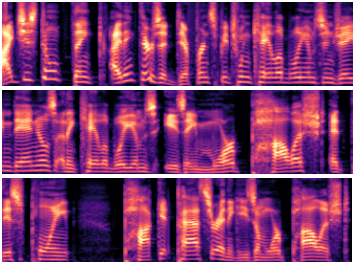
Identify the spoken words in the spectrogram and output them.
I just don't think I think there's a difference between Caleb Williams and Jayden Daniels. I think Caleb Williams is a more polished at this point pocket passer. I think he's a more polished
